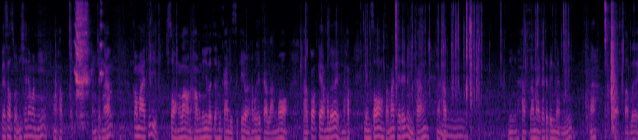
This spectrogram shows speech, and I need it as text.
เป็นสัดส่วนที่ใช้ในวันนี้นะครับ หลังจากนั้นก็มาที่ซองของเรานะครับวันนี้เราจะทำการดิสเกลนะครับก็คือการล้างหม้อนะครับก็แกะมาเลยนะครับหนึ่งซองสามารถใช้ได้หนึ่งครั้งนะครับอืมนี่นะครับด้านในก็จะเป็นแบบนี้นะก็ตัดเลย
